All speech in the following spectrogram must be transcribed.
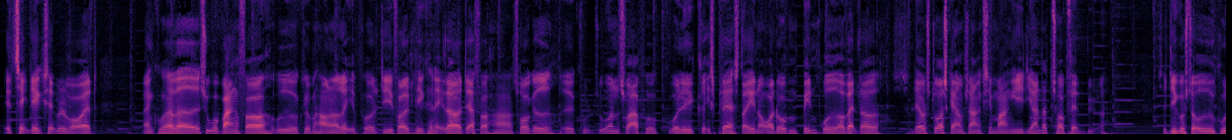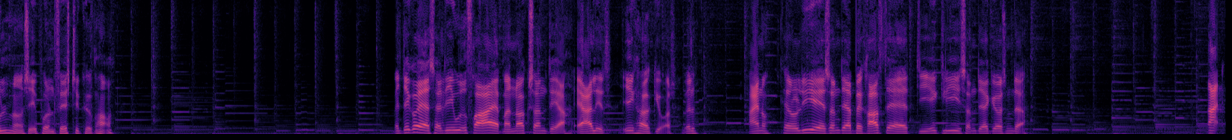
et tænkt eksempel, hvor at man kunne have været super bange for ud københavneri på de folkelige kanaler, og derfor har trukket øh, kulturens svar på Gurli Grisplads ind over et åbent benbrud og valgt at lave storskærmsarrangement i de andre top 5 byer, så de kunne stå ude i kulden og se på en fest i København. Men det går jeg altså lige ud fra, at man nok sådan der ærligt ikke har gjort, vel? Ej nu, kan du lige øh, sådan der bekræfte, at de ikke lige sådan der gjorde sådan der? Nej.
